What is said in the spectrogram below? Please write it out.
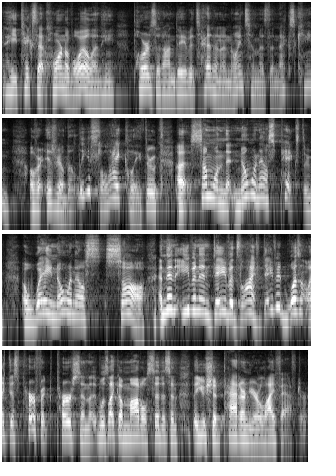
and he takes that horn of oil and he pours it on David's head and anoints him as the next king over Israel, the least likely, through uh, someone that no one else picks, through a way no one else saw. And then, even in David's life, David wasn't like this perfect person that was like a model citizen that you should pattern your life after.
